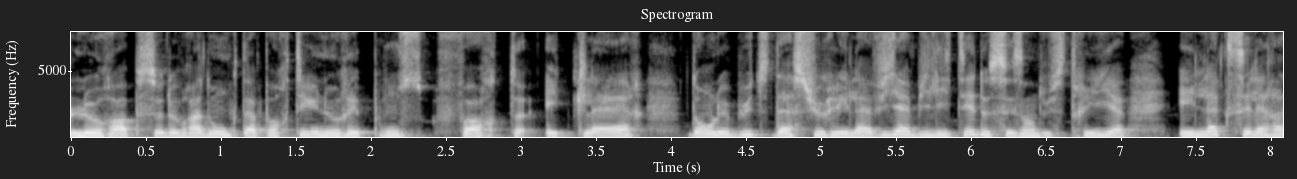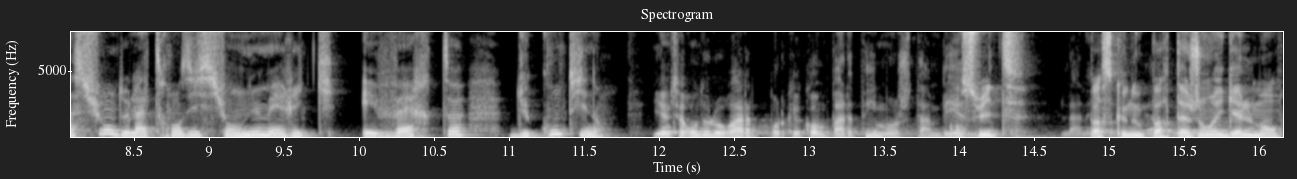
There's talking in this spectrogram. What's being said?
L'Europe se devra donc d'apporter une réponse forte et claire dans le but d'assurer la viabilité de ces industries et l'accélération de la transition numérique et verte du continent. Ensuite, parce que nous partageons également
